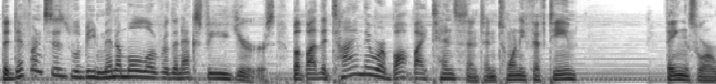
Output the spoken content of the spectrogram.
The differences would be minimal over the next few years, but by the time they were bought by Tencent in 2015, things were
